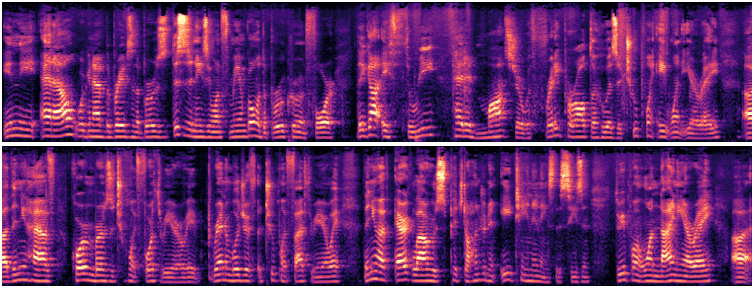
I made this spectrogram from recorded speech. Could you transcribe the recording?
In the NL, we're gonna have the Braves and the Brewers. This is an easy one for me. I'm going with the Brew Crew in four. They got a three headed monster with Freddie Peralta, who has a 2.81 ERA. Uh, then you have Corbin Burnes, a 2.43 ERA. Brandon Woodruff, a 2.53 ERA. Then you have Eric Lauer, who's pitched 118 innings this season, 3.19 ERA. Uh,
